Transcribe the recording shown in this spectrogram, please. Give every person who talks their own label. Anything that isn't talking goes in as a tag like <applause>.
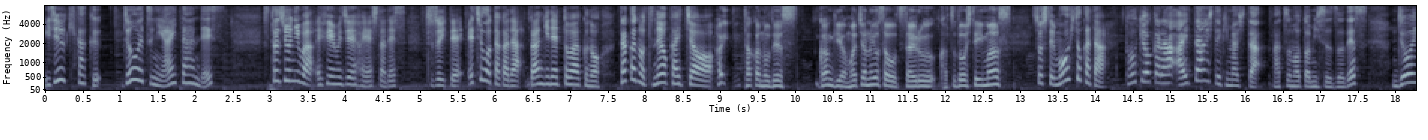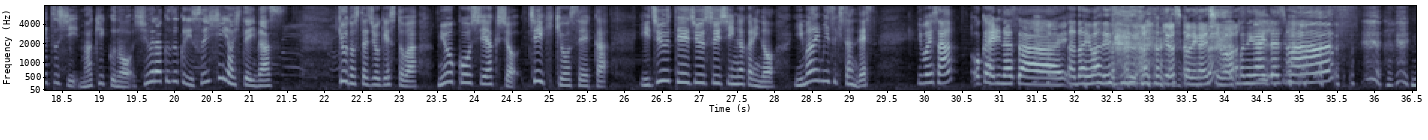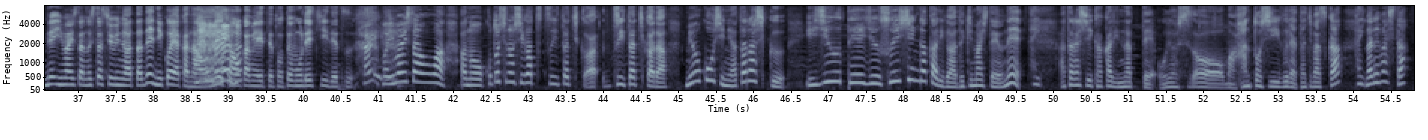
Speaker 1: 移住企画上越に I ターンです。
Speaker 2: スタジオには FMJ 林田です。続いて越後高田雁木ネットワークの高野恒夫会長。
Speaker 3: はい高野です。雁木や抹茶の良さを伝える活動をしています。
Speaker 2: そしてもう一方
Speaker 4: 東京から I ターンしてきました松本美鈴です。上越市牧区の集落づくり推進をしています。
Speaker 2: 今日のスタジオゲストは妙高市役所地域共生課移住定住推進係の今井瑞希さんです今井さんお帰りなさい。
Speaker 5: ただいまです。<laughs> よろしくお願いします。
Speaker 2: お願いいたします。<laughs>
Speaker 4: ね、今井さんの親しみのあったね、にこやかなおね、顔が見れてとても嬉しいです。
Speaker 2: はい
Speaker 4: まあ、今井さんは、あの、今年の4月1日か、1日から、妙高市に新しく移住定住推進係ができましたよね。
Speaker 5: はい
Speaker 4: 新しい係になって、およそ、まあ、半年ぐらい経ちますか？
Speaker 5: はい
Speaker 4: 慣れました？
